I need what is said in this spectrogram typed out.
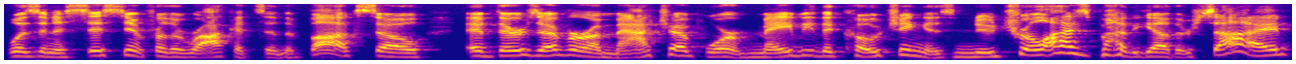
was an assistant for the Rockets and the Bucks. So if there's ever a matchup where maybe the coaching is neutralized by the other side,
